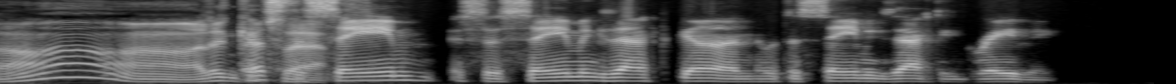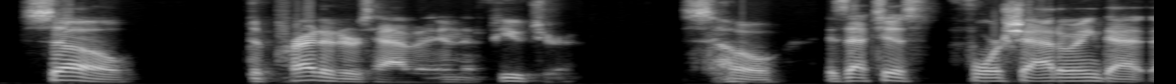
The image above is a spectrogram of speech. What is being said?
Oh, I didn't catch It's the that. same. It's the same exact gun with the same exact engraving. So the Predators have it in the future. So is that just foreshadowing that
